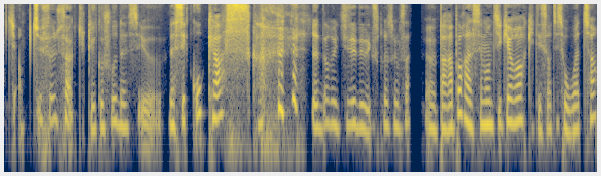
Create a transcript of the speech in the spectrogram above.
petit, un, petit, fun fact, quelque chose d'assez d'assez cocasse. J'adore utiliser des expressions comme ça. par rapport à Semantic Error qui était sorti sur WhatsApp,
